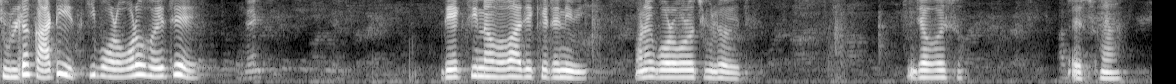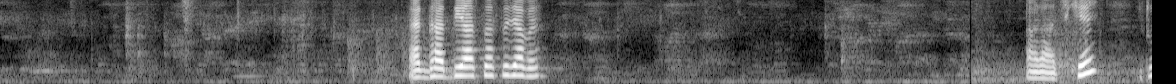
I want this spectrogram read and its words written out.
চুলটা কাটিস কি বড় বড় হয়েছে? দেখছি না বাবা আজ কেটে নিবি। অনেক বড় বড় চুল হয়েছে। যাও এসো। এসো হ্যাঁ। এক ধার দিয়ে আস্তে আস্তে যাবে। আর আজকে একটু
